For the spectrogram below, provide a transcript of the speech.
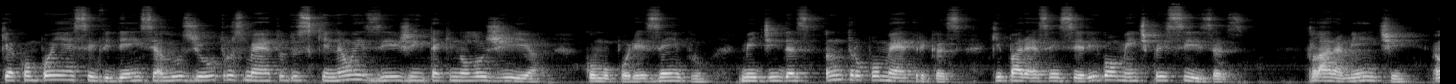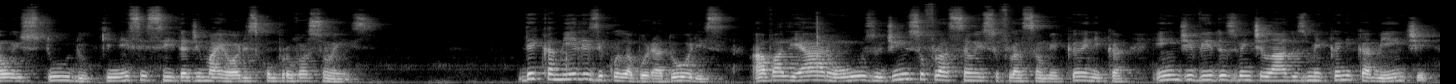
que acompanha essa evidência à luz de outros métodos que não exigem tecnologia, como, por exemplo, medidas antropométricas que parecem ser igualmente precisas. Claramente, é um estudo que necessita de maiores comprovações. Decamiles e colaboradores avaliaram o uso de insuflação e insuflação mecânica em indivíduos ventilados mecanicamente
